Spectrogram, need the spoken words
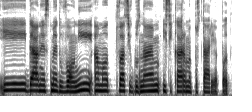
и да, не сме доволни, ама това си го знаем и си караме по стария път.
